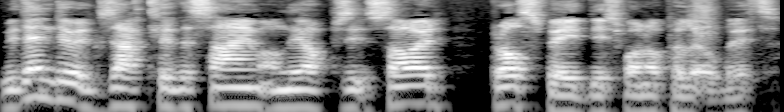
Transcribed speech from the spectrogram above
We then do exactly the same on the opposite side. but I'll speed this one up a little bit.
